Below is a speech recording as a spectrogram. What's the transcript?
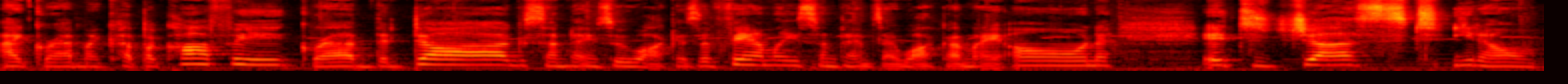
I grab my cup of coffee, grab the dog. Sometimes we walk as a family, sometimes I walk on my own. It's just, you know,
